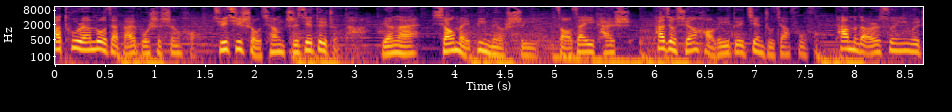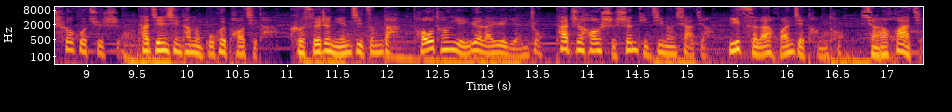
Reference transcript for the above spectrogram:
他突然落在白博士身后，举起手枪直接对准他。原来小美并没有失忆，早在一开始，他就选好了一对建筑家夫妇，他们的儿孙因为车祸去世，他坚信他们不会抛弃他。可随着年纪增大，头疼也越来越严重，他只好使身体机能下降，以此来缓解疼痛。想要化解，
